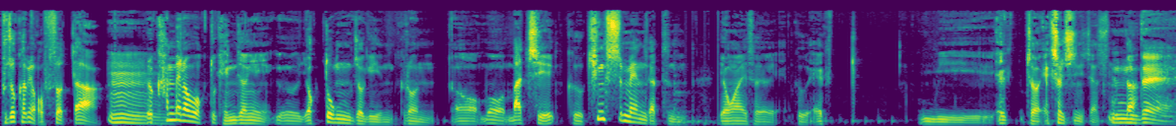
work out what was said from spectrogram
부족함이 없었다. 음. 그리고 카메라 웍도 굉장히 그 역동적인 그런 어뭐 마치 그 킹스맨 같은 영화에서의 그 액, 이, 액, 저 액션 씬 있지 않습니까? 음, 네.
